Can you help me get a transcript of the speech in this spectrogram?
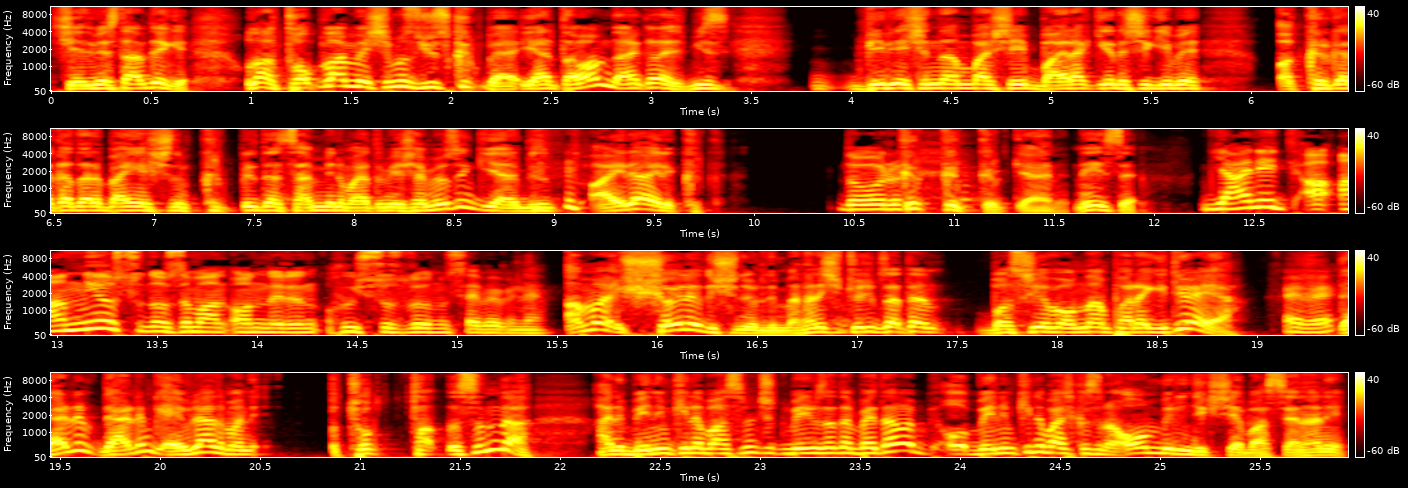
Şey Mesut abi diyor ki ulan toplam yaşımız 140 be. Yani tamam da arkadaş biz bir yaşından başlayıp bayrak yarışı gibi 40'a kadar ben yaşadım 41'den sen benim hayatımı yaşamıyorsun ki yani bizim ayrı ayrı 40. Doğru. 40 40 40 yani neyse. Yani anlıyorsun o zaman onların huysuzluğunun sebebini. Ama şöyle düşünürdüm ben. Hani şimdi çocuk zaten basıyor ve ondan para gidiyor ya. Evet. Derdim, derdim ki evladım hani çok tatlısın da hani benimkine basma çünkü benim zaten bedava o benimkini başkasına 11. kişiye bas yani hani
